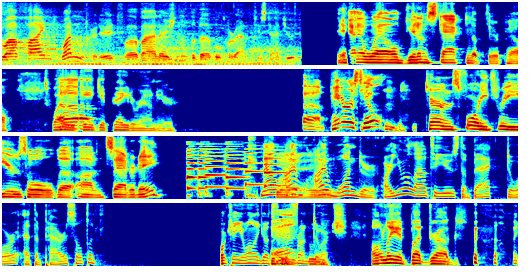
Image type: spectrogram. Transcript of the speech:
You are fined one credit for a violation of the verbal morality statute. yeah, well, get them stacked up there, pal. That's why Uh, we can't get paid around here. Uh, Paris Hilton turns 43 years old uh, on Saturday. Now, Yay. I I wonder, are you allowed to use the back door at the Paris Hilton? Or can you only go through the Uh, front door? Only at butt drugs.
